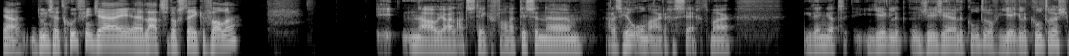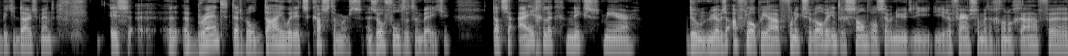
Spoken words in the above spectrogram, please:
ja, doen ze het goed, vind jij? Laten ze nog steken vallen? Nou ja, laat steken vallen. Het is een, ehm, dat is heel onaardig gezegd, maar ik denk dat Jägerle Kultur of Jägerle Kultur, als je een beetje Duits bent, is eh, a brand that will die with its customers. En zo voelt het een beetje. Dat ze eigenlijk niks meer doen. Nu hebben ze afgelopen jaar, vond ik ze wel weer interessant, want ze hebben nu die, die reverso met een chronograaf eh,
